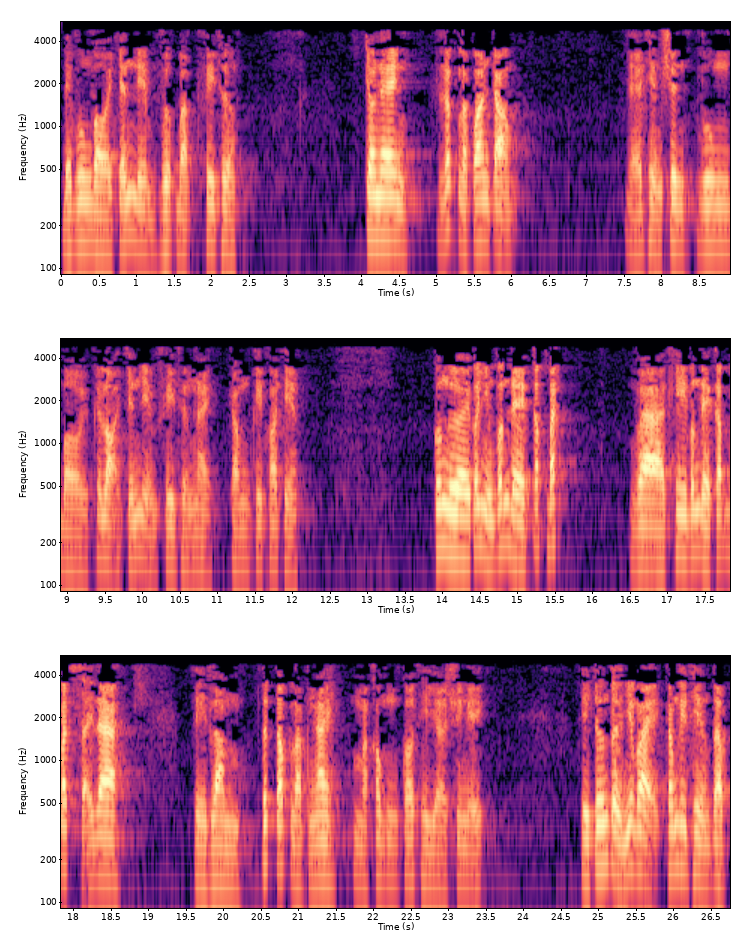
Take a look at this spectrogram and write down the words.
để vuông bồi chánh niệm vượt bậc phi thường. Cho nên, rất là quan trọng để thiền sinh vuông bồi cái loại chánh niệm phi thường này trong cái kho thiền. Có người có những vấn đề cấp bách và khi vấn đề cấp bách xảy ra thì làm tức tốc làm ngay mà không có thì giờ suy nghĩ. Thì tương tự như vậy, trong khi thiền tập,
